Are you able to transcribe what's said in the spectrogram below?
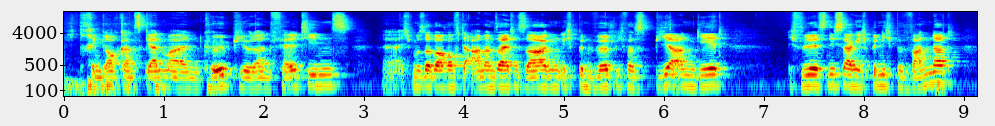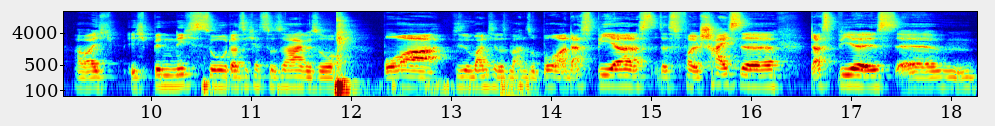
ich trinke auch ganz gern mal einen Köpi oder einen Feltins. Ich muss aber auch auf der anderen Seite sagen, ich bin wirklich, was Bier angeht, ich will jetzt nicht sagen, ich bin nicht bewandert, aber ich, ich bin nicht so, dass ich jetzt so sage, so, boah, wie so manche das machen, so, boah, das Bier, das, das ist voll scheiße, das Bier ist, ähm,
